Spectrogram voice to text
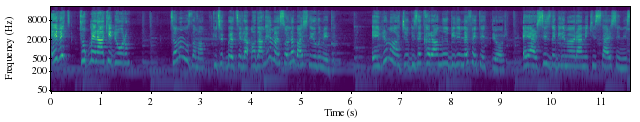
Evet, çok merak ediyorum. Tamam o zaman. Küçük bir hatırlatmadan hemen sonra başlayalım Edi. Evrim Ağacı bize karanlığı bilimle fethet diyor. Eğer siz de bilimi öğrenmek isterseniz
